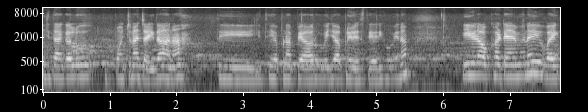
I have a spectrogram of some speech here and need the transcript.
ਜਿੱਦਾਂ ਕਹ ਲਓ ਪਹੁੰਚਣਾ ਚਾਹੀਦਾ ਹੈ ਨਾ ਤੇ ਜਿੱਥੇ ਆਪਣਾ ਪਿਆਰ ਹੋਵੇ ਜਾਂ ਆਪਣੀ ਰਿਸ਼ਤੇਦਾਰੀ ਹੋਵੇ ਨਾ ਇਹ ਜਿਹੜਾ ਔਖਾ ਟਾਈਮ ਹੈ ਨਾ, ਇਹ ਵਾਹਿ-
